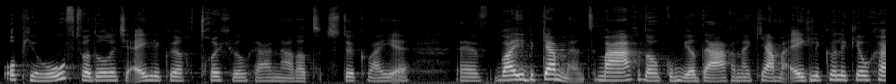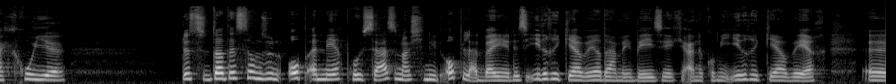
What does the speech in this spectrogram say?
op je hoofd, waardoor dat je eigenlijk weer terug wil gaan naar dat stuk waar je, uh, waar je bekend bent. Maar dan kom je weer daar en denk je, ja, maar eigenlijk wil ik heel graag groeien. Dus dat is dan zo'n op- en neer proces. En als je niet oplet, ben je dus iedere keer weer daarmee bezig. En dan kom je iedere keer weer uh,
